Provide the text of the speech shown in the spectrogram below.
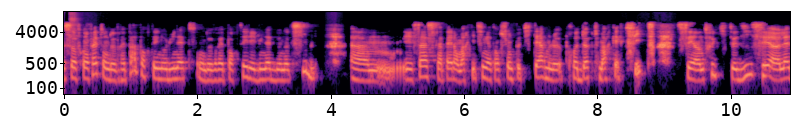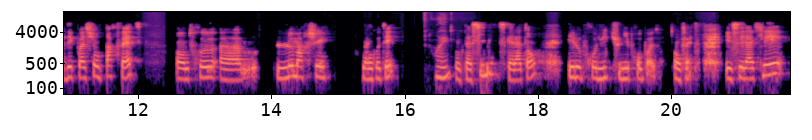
sauf qu'en fait, on ne devrait pas porter nos lunettes, on devrait porter les lunettes de notre cible. Euh, et ça, ça s'appelle en marketing, attention, petit terme, le product market fit. C'est un truc qui te dit, c'est l'adéquation parfaite entre le marché d'un côté, donc ta cible, ce qu'elle attend, et le produit que tu lui proposes, en fait. Et c'est la clé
